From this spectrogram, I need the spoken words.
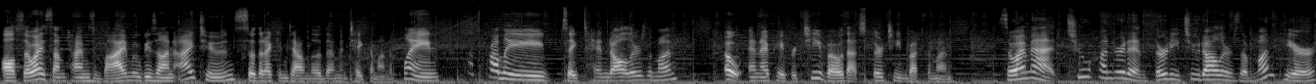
Also, I sometimes buy movies on iTunes so that I can download them and take them on the plane. That's probably, say, $10 a month. Oh, and I pay for TiVo, that's 13 bucks a month. So I'm at $232 a month here,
